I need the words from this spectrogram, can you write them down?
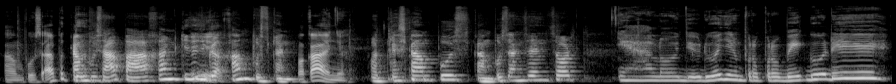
Kampus apa tuh? Kampus apa? Kan kita Iya. juga kampus kan. Makanya. Podcast kampus, kampus uncensored. Ya lo dua jangan pura-pura bego deh.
